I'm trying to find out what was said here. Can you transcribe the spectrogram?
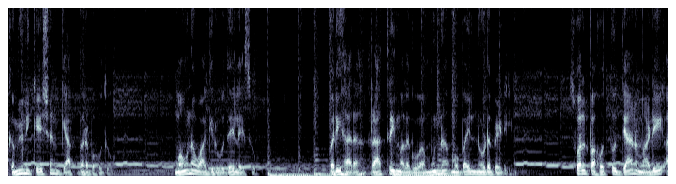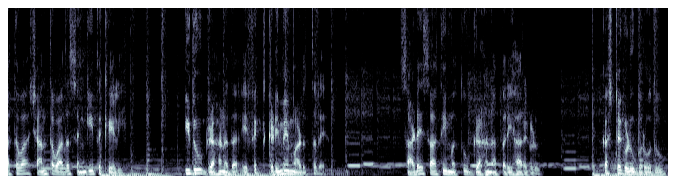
ಕಮ್ಯುನಿಕೇಷನ್ ಗ್ಯಾಪ್ ಬರಬಹುದು. ಮೌನವಾಗಿರುವುದೇ ಲೇಸು. ಪರಿಹಾರ, ರಾತ್ರಿ ಮಲಗುವ ಮುನ್ನ ಮೊಬೈಲ್ ನೋಡಬೇಡಿ. ಸ್ವಲ್ಪ ಹೊತ್ತು ಧ್ಯಾನ ಮಾಡಿ ಅಥವಾ ಶಾಂತವಾದ ಸಂಗೀತ ಕೇಳಿ. ಇದು ಗ್ರಹಣದ ಎಫೆಕ್ಟ್ ಕಡಿಮೆ ಮಾಡುತ್ತದೆ. ಸಾಡೆಸಾತಿ ಮತ್ತು ಗ್ರಹಣ ಪರಿಹಾರಗಳು. ಕಷ್ಟಗಳು ಬರೋದು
